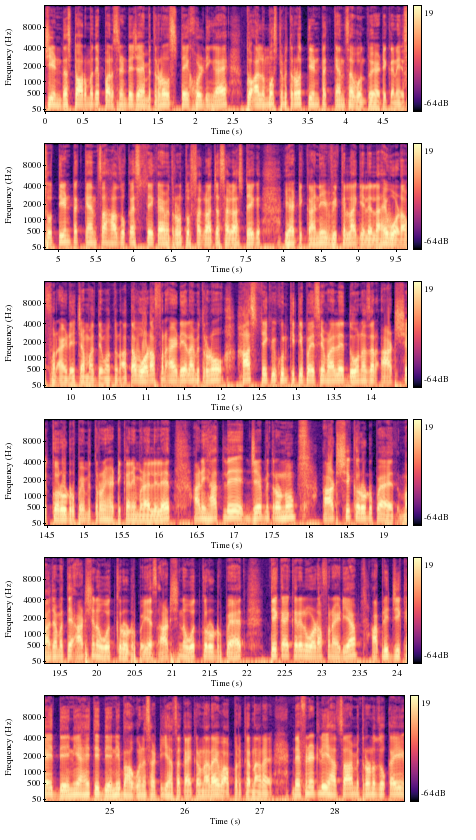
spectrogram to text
जी इंडस टॉवरमध्ये पर्सेंटेज आहे मित्रांनो स्टेक होल्डिंग आहे तो ऑलमोस्ट मित्रांनो तीन टक्क्यांचा बनतो या ठिकाणी. सो तीन टक्क्यांचा हा हा जो काय स्टेक आहे मित्रांनो तो सगळाच्या सगळा स्टेक या ठिकाणी विकला गेलेला आहे वोडाफोन आयडियाच्या माध्यमातून. आता वोडाफोन आयडियाला मित्रांनो हा स्टेक विकून किती पैसे मिळाले? दोन हजार आठशे करोड रुपये मित्रांनो ह्या ठिकाणी मिळालेले आहेत. आणि ह्यातले जे मित्रांनो आठशे करोड रुपये आहेत माझ्या मते आठशे नव्वद करोड रुपये. येस आठशे नव्वद करोड रुपये आहेत. ते काय करेल वोडाफोन आयडिया आपली जी काही देणी आहे ती देणी भागवण्यासाठी ह्याचा काय करणार आहे? वापर करणार आहे. डेफिनेटली ह्याचा मित्रांनो जो काही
